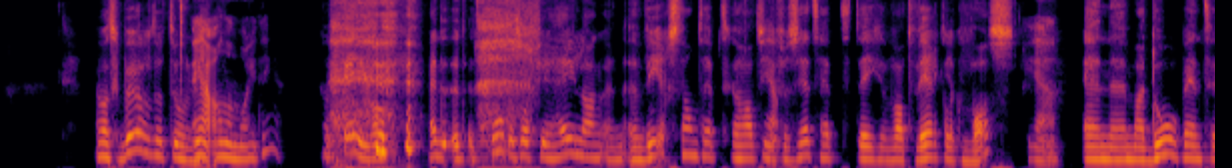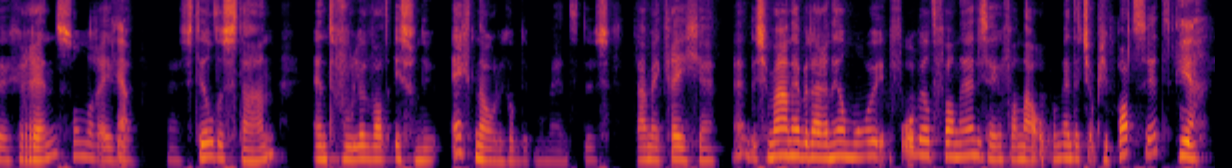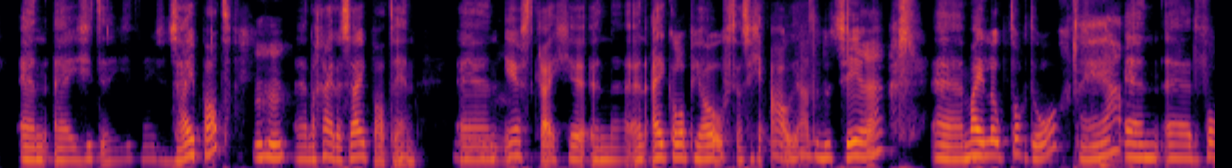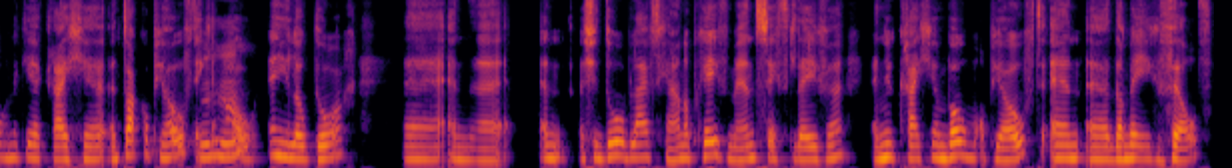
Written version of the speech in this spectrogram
En wat gebeurde er toen? Ja, allemaal mooie dingen. Oké, okay, want het, het, het, voelt alsof je heel lang een, een weerstand hebt gehad, ja. je verzet hebt tegen wat werkelijk was. Ja. En uh, maar door bent gerend zonder even ja. uh, stil te staan en te voelen wat is er nu echt nodig op dit moment. Dus daarmee kreeg je, hè, de shamanen hebben daar een heel mooi voorbeeld van. Hè, die zeggen van nou op het moment dat je op je pad zit ja. en je, ziet, je ziet ineens een zijpad, mm -hmm. dan ga je de zijpad in. En mm. eerst krijg je een, een eikel op je hoofd. Dan zeg je, auw, ja, dat doet zeer, hè? Uh, maar je loopt toch door. Ja. En uh, de volgende keer krijg je een tak op je hoofd. Denk je, mm -hmm. auw, en je loopt door. Uh, en, en als je door blijft gaan, op een gegeven moment zegt het leven... en nu krijg je een boom op je hoofd en dan ben je geveld.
